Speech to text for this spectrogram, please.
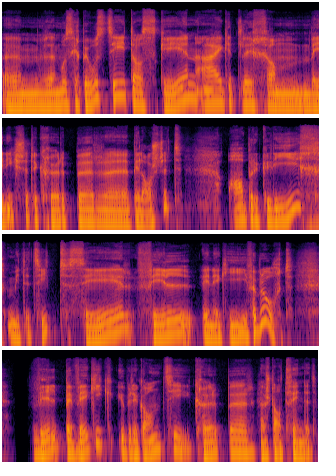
Ähm, man muss sich bewusst sein, dass Gehen eigentlich am wenigsten den Körper äh, belastet, aber gleich mit der Zeit sehr viel Energie verbraucht, weil Bewegung über den ganzen Körper äh, stattfindet.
